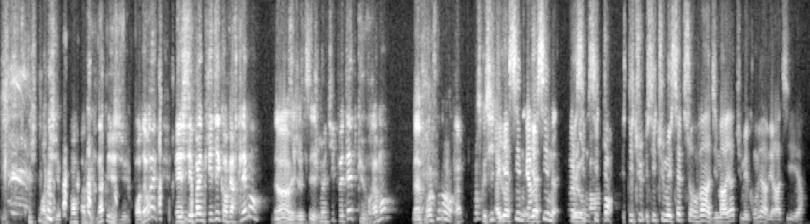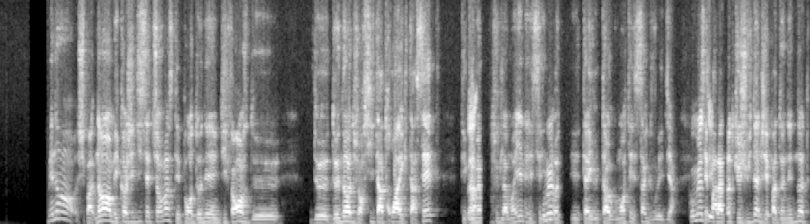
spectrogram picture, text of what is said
je crois que j'ai vraiment pas vu. Non, mais pour de vrai. Mais c'est pas une critique envers Clément. Non, mais je sais. Je, me dis peut-être que vraiment. Bah franchement, je pense que si tu. Yacine, Yacine, si, tu, si, tu, mets 7 sur 20 à Di Maria, tu mets combien à Verratti hier? Mais non, je sais pas. Non, mais quand j'ai dit 7 sur 20, c'était pour donner une différence de, de, de notes. Genre, si tu as 3 et que tu as 7, tu es quand Bah. même au-dessus de la moyenne et tu as, augmenté. C'est ça que je voulais dire. C'est pas la note que je lui donne, j'ai pas donné de note.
